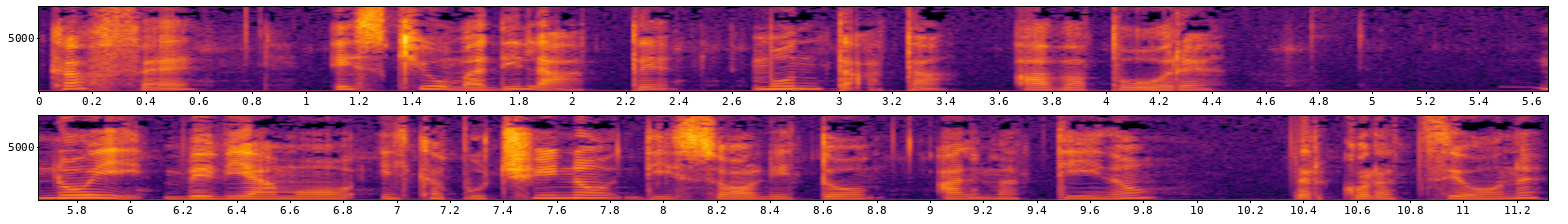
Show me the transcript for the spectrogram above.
caffè e schiuma di latte montata a vapore. Noi beviamo il cappuccino di solito al mattino per colazione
